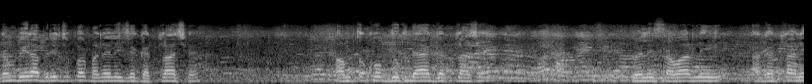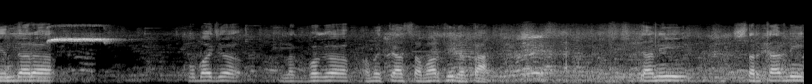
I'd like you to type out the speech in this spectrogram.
ગંભીરા બ્રિજ ઉપર બનેલી જે ઘટના છે આમ તો ખૂબ દુઃખદાયક ઘટના છે. વહેલી સવારની આ ઘટનાની અંદર ખૂબ જ લગભગ અમે ત્યાં સવારથી જ હતા. ત્યાંની સરકારની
